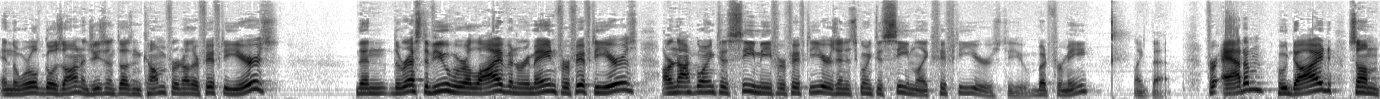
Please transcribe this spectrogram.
and the world goes on, and Jesus doesn't come for another 50 years, then the rest of you who are alive and remain for 50 years are not going to see me for 50 years, and it's going to seem like 50 years to you. But for me, like that. For Adam, who died some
